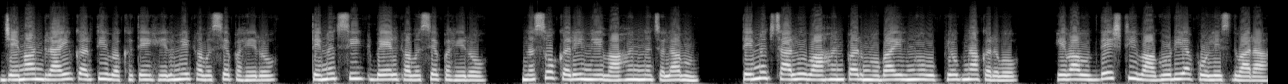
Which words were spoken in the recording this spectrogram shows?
જેમાં ડ્રાઈવ કરતી વખતે હેલ્મેટ અવશ્ય પહેરો, તેમજ સીટ બેલ્ટ અવશ્ય પહેરો, નસો કરીને વાહન ન ચલાવવું તેમજ ચાલુ વાહન પર મોબાઈલનો ઉપયોગ ન કરવો, એવા ઉદ્દેશથી વાઘોડિયા પોલીસ દ્વારા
